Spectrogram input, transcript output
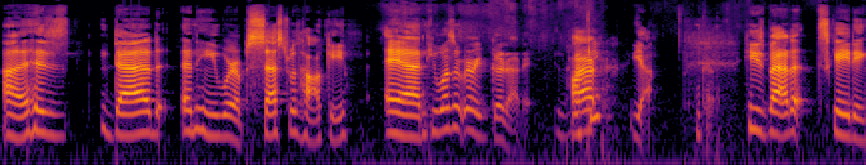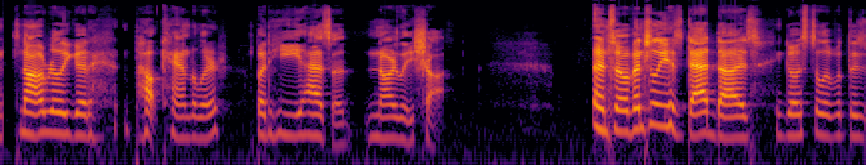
uh, his dad and he were obsessed with hockey, and he wasn't very good at it. Hockey? bad- yeah. Okay. He's bad at skating. He's not a really good puck handler, but he has a gnarly shot. And so eventually his dad dies. He goes to live with his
